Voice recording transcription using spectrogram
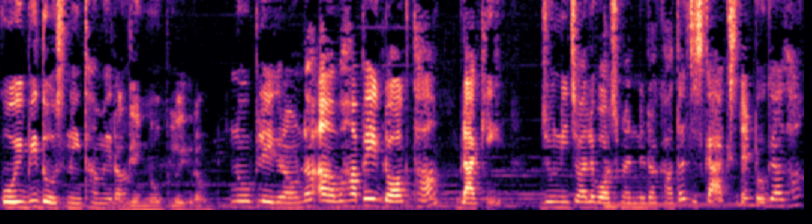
कोई भी दोस्त नहीं था मेरा। नो प्ले ग्राउंड नो प्ले ग्राउंड वहाँ पे एक डॉग था ब्लैकी जो नीचे वाले वॉचमैन ने रखा था जिसका एक्सीडेंट हो गया था।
